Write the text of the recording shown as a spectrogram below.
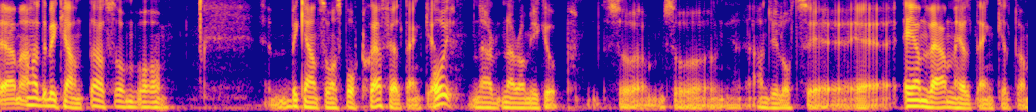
ja, men hade bekanta som var bekant som var sportchef helt enkelt Oj. när, när de gick upp. Så, så Angelozzi är, är en vän helt enkelt. Då.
